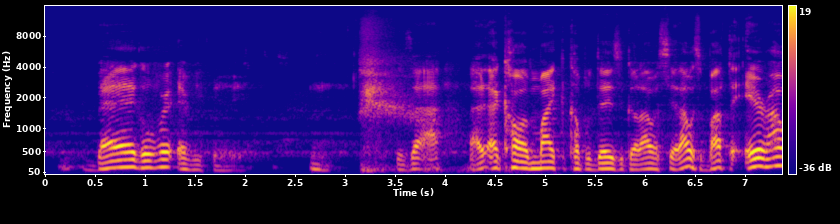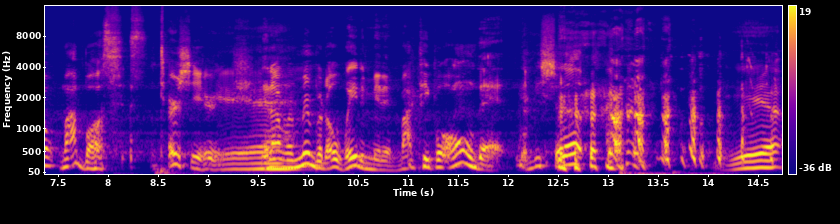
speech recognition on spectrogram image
Bag over everything. Mm. Because I, I I called Mike a couple of days ago. I was said I was about to air out my boss's tertiary, and I remembered. Oh wait a minute, my people own that. Let me shut up. yeah.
